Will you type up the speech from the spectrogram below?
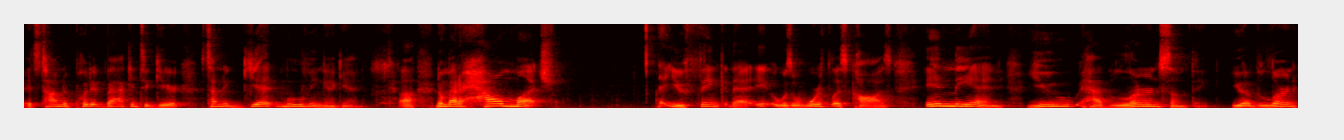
It's time to put it back into gear. It's time to get moving again. Uh, no matter how much that you think that it was a worthless cause, in the end, you have learned something. You have learned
